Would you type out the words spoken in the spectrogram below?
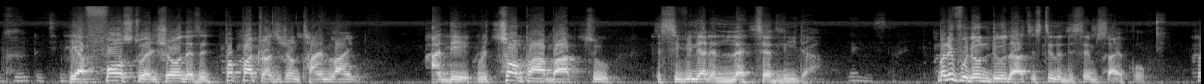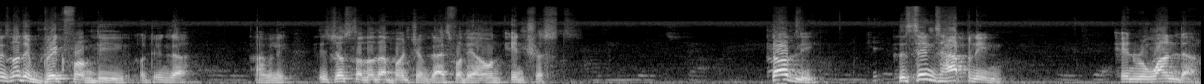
it's going to change. they are forced to ensure there's a proper transition timeline and they return power back to a civilian elected leader. when it's time. But if we don't do that, it's still in the same cycle. So it's not a break from the Odinga family. It's just another bunch of guys for their own interests. Thirdly, the things happening in Rwanda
